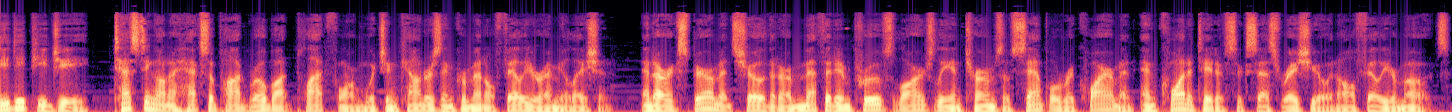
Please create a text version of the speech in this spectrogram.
DDPG, testing on a hexapod robot platform which encounters incremental failure emulation and our experiments show that our method improves largely in terms of sample requirement and quantitative success ratio in all failure modes.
